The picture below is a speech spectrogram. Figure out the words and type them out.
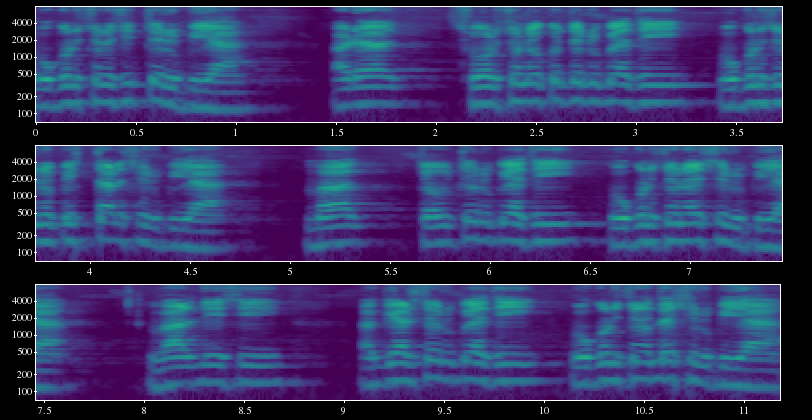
ઓગણીસો સિત્તેર રૂપિયા અડદ સોળસો એકોતેર રૂપિયાથી ઓગણીસો પિસ્તાળીસ રૂપિયા મગ ચૌદસો રૂપિયાથી ઓગણીસો એંસી રૂપિયા વાલદેશી અગિયારસો રૂપિયાથી ઓગણીસો દસ રૂપિયા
